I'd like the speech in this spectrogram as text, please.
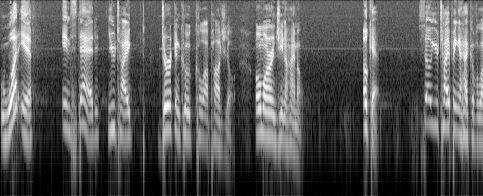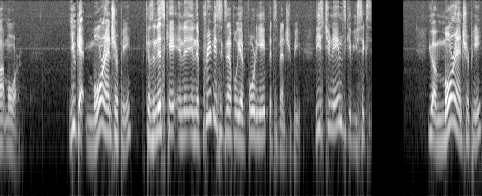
What if instead you typed Dirk and Cook Kolapagio, Omar and Gina Heimel? Okay, so you're typing a heck of a lot more. You get more entropy because in this case, in the, in the previous example, you had 48 bits of entropy. These two names give you 60. You have more entropy,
